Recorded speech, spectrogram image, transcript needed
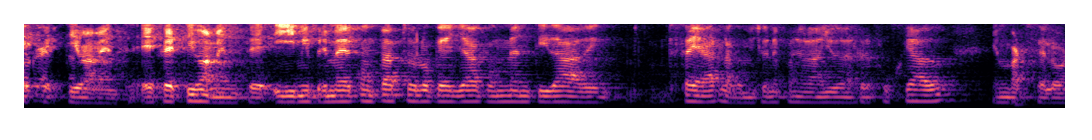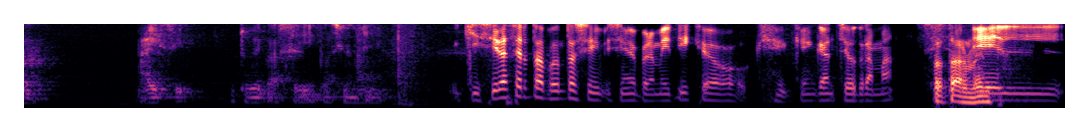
Efectivamente, efectivamente. Y mi primer contacto es lo que es ya con una entidad de CEAR, la Comisión Española de Ayuda al Refugiado, en Barcelona. Ahí sí, tuve casi, casi un año. Quisiera hacerte otra pregunta, si, me permitís que, que, enganche otra más. Totalmente.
